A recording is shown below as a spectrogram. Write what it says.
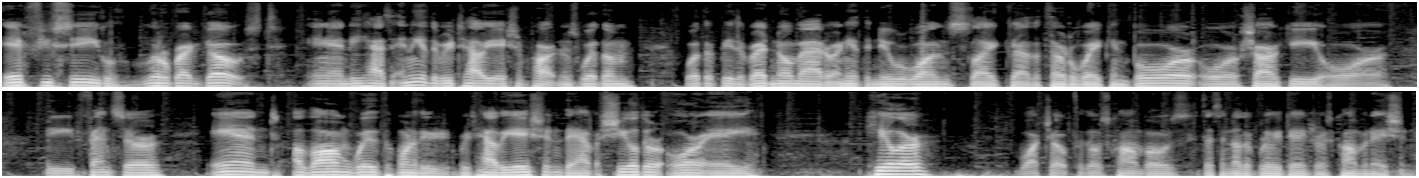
If you see Little Red Ghost and he has any of the retaliation partners with him, whether it be the Red Nomad or any of the newer ones like uh, the Third Awakened Boar or Sharky or the Fencer, and along with one of the retaliation, they have a Shielder or a Healer watch out for those combos. That's another really dangerous combination.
